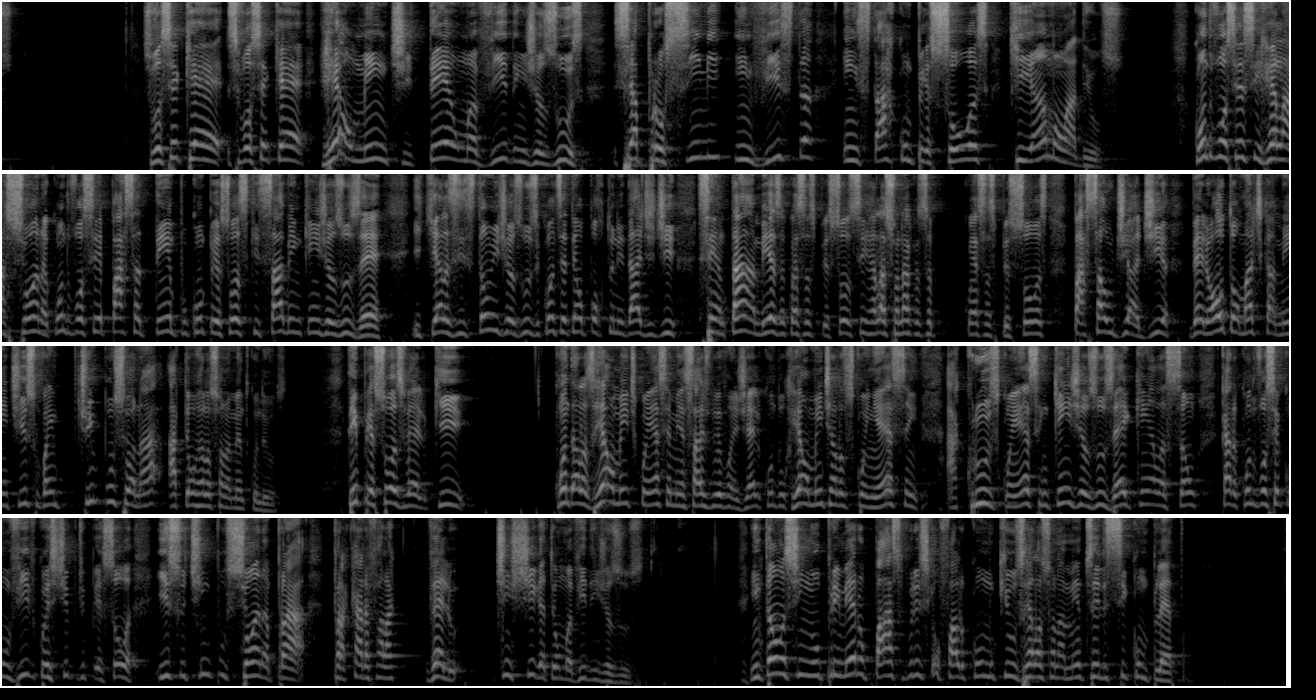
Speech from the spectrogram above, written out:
Se você quer, se você quer realmente ter uma vida em Jesus, se aproxime, invista em estar com pessoas que amam a Deus. Quando você se relaciona, quando você passa tempo com pessoas que sabem quem Jesus é e que elas estão em Jesus, e quando você tem a oportunidade de sentar à mesa com essas pessoas, se relacionar com essa, com essas pessoas, passar o dia a dia, velho, automaticamente isso vai te impulsionar a ter um relacionamento com Deus. Tem pessoas, velho, que quando elas realmente conhecem a mensagem do Evangelho, quando realmente elas conhecem a cruz, conhecem quem Jesus é e quem elas são, cara, quando você convive com esse tipo de pessoa, isso te impulsiona para, cara, falar, velho, te instiga a ter uma vida em Jesus. Então, assim, o primeiro passo, por isso que eu falo como que os relacionamentos eles se completam.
